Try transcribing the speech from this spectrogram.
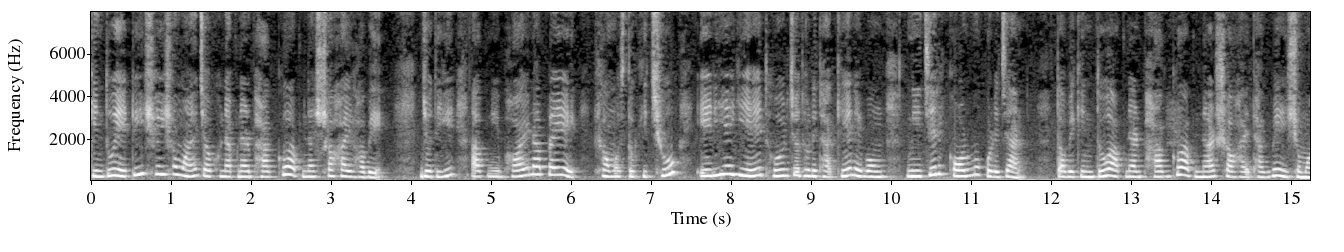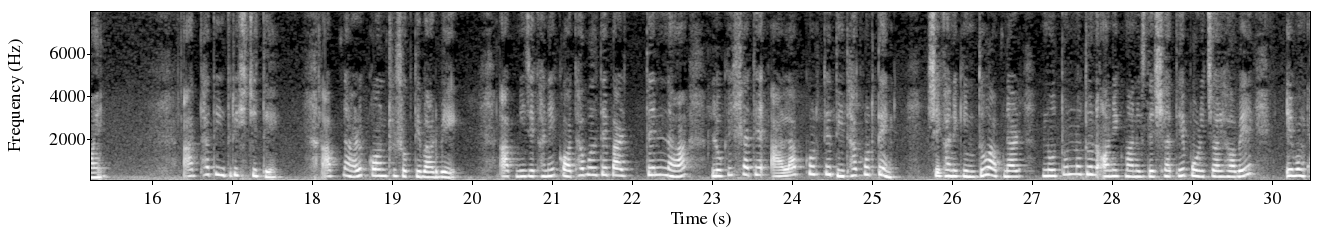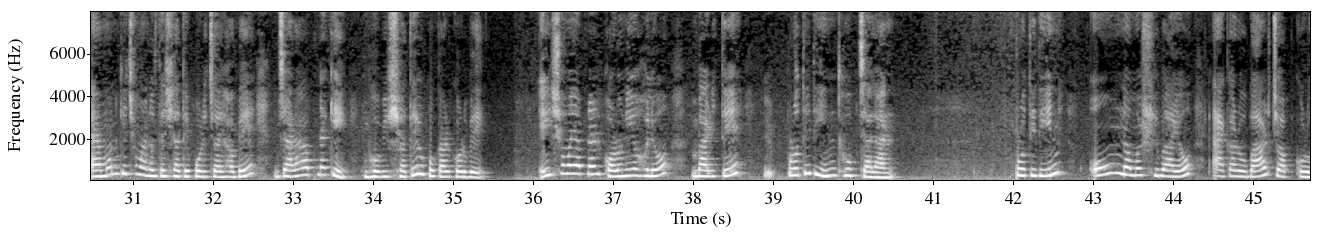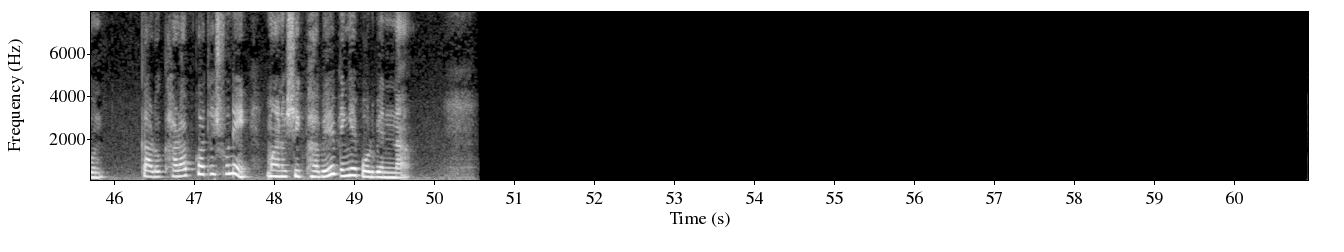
কিন্তু এটি সেই সময় যখন আপনার ভাগ্য আপনার সহায় হবে। যদি আপনি ভয় না পেয়ে সমস্ত কিছু এড়িয়ে গিয়ে ধৈর্য ধরে থাকেন এবং নিজের কর্ম করে যান, তবে কিন্তু আপনার ভাগ্য আপনার সহায় থাকবে এই সময়। আধ্যাত্মিক দৃষ্টিতে আপনার কণ্ঠশক্তি বাড়বে। আপনি যেখানে কথা বলতে পারতেন না, লোকের সাথে আলাপ করতে, দ্বিধা করতেন, সেখানে কিন্তু আপনার নতুন নতুন অনেক মানুষদের সাথে পরিচয় হবে এবং এমন কিছু মানুষদের সাথে পরিচয় হবে যারা আপনাকে ভবিষ্যতে উপকার করবে। এই সময় আপনার করণীয় হলো বাড়িতে প্রতিদিন ধূপ জ্বালান। প্রতিদিন ওম নম শিবায় এগারো বার জপ করুন। কারও খারাপ কথা শুনে মানসিকভাবে ভেঙে পড়বেন না।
